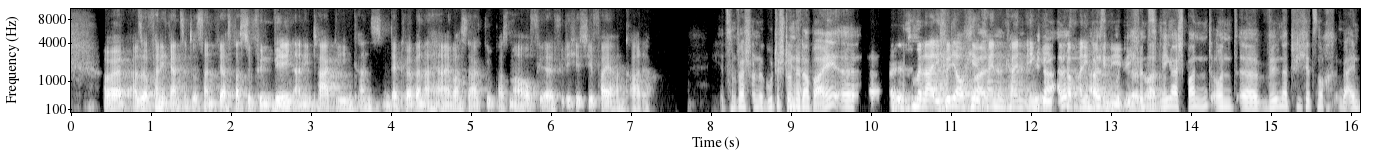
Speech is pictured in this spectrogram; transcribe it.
Aber also fand ich ganz interessant, was, was du für einen Willen an den Tag legen kannst. Und der Körper nachher einfach sagt, du pass mal auf, für dich ist hier Feierabend gerade. Jetzt sind wir schon eine gute Stunde ja. dabei. Äh, es tut mir leid, ich will ja auch hier keinen, keinen irgendwie ja, alles, Kopf an die Backe nehmen. Ich finde es mega spannend und äh, will natürlich jetzt noch ein,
